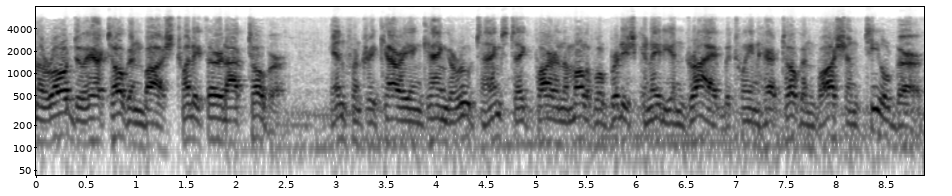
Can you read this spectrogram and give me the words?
road to Hertogenbosch, 23rd October. Infantry carrying kangaroo tanks take part in a multiple British-Canadian drive between Hertogenbosch and Tilburg,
